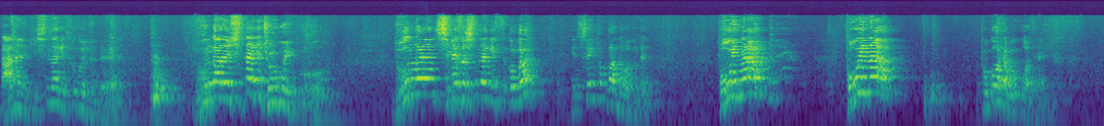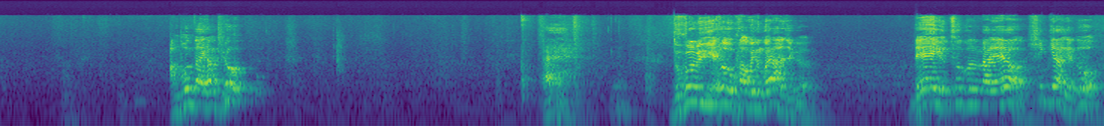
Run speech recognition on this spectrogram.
나는 이렇게 신나게 풀고 있는데 누군가는 신나게 졸고 있고 누군가는 집에서 신나게 있을 건가? 수행평가 한다고 하던데 보고 있나? 보고 있나? 볼 것 같아 못것 같아 안 본다 이 한 표? 에휴 누굴 위해서 녹화하고 있는 거야 지금 내 유튜브는 말이에요 신기하게도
